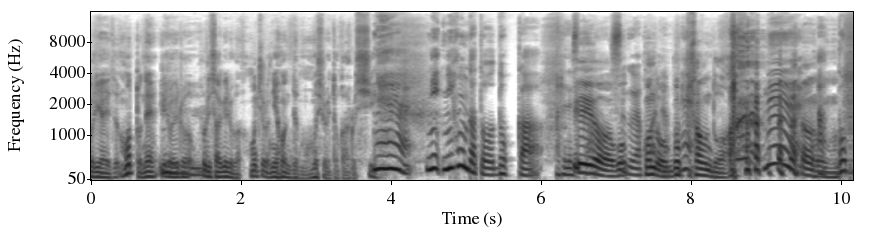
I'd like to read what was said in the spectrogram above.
とりあえず、もっとね、いろいろうん掘り下げれば、もちろん日本でも面白いとこあるし。ねえ、に、日本だとどっか、あれですか？いやいや、ごすぐやっぱり今度、ゴックサウウンドは。ねえ、うんあ、ゴク、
